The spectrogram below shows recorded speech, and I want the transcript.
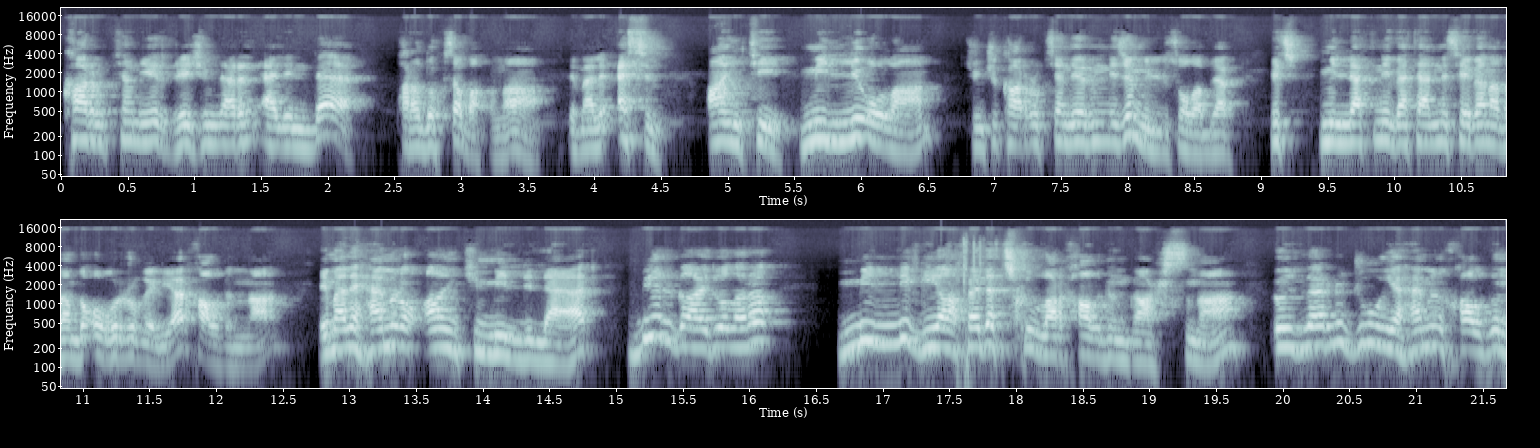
korrupsioner rejimlərin əlində paradoksa baxın ha. Deməli əsl anti-milli olan, çünki korrupsionerin necə millisi ola bilər? Heç millətini, vətənini sevən adam da oğurluq eləyər xalqından. Deməli həmin o anti-millilər bir qayda olaraq milli qiyafədə çıxırlar xalqın qarşısına özlərini güya həmin xalqın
